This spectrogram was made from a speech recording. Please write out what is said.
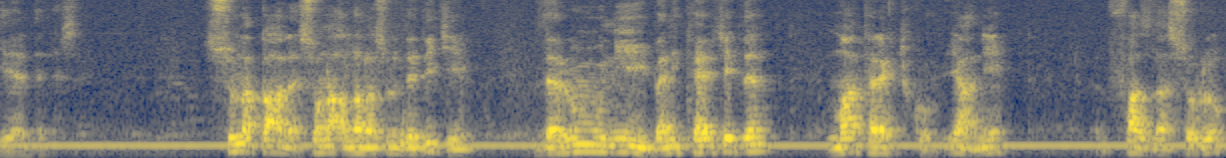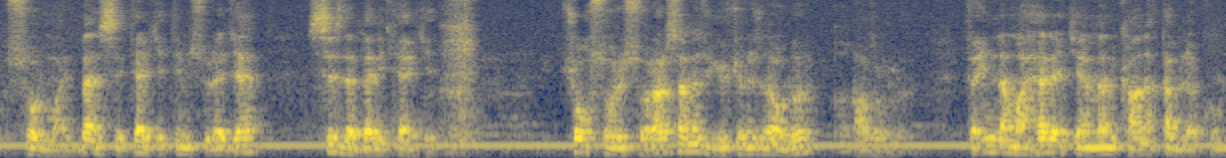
girerdiniz. Sümme kâle sonra Allah Resulü dedi ki Zeruni beni terk edin ma terektukum yani fazla soru sormayın. Ben sizi terk ettiğim sürece siz de beni terk edin. Çok soru sorarsanız yükünüz ne olur? Ağır olur. Fe innema heleke men kana qablakum.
